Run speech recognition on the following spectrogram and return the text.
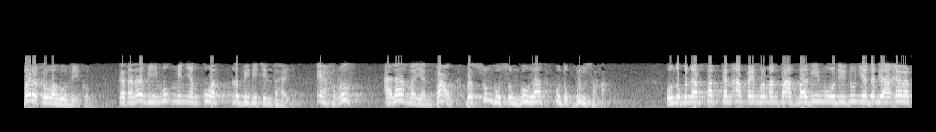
Barakallahu fikum. Kata Nabi, mukmin yang kuat lebih dicintai. Ihrus ala ma yanfa'u. Bersungguh-sungguhlah untuk berusaha untuk mendapatkan apa yang bermanfaat bagimu di dunia dan di akhirat.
